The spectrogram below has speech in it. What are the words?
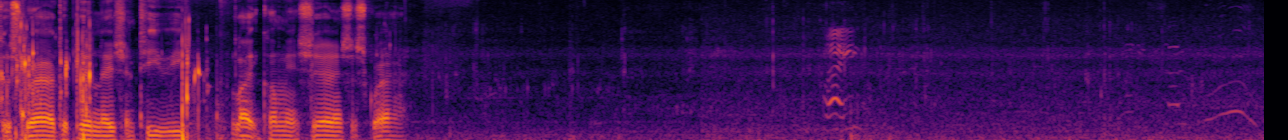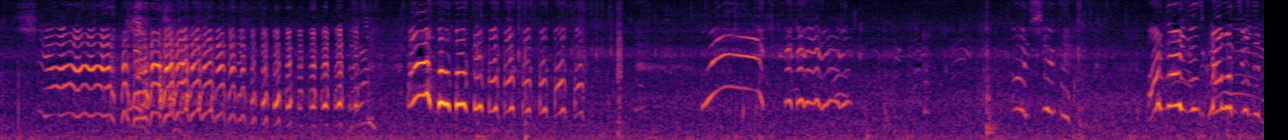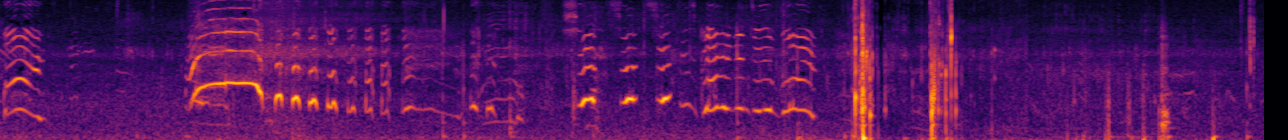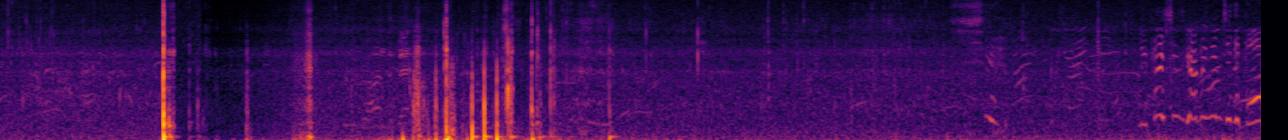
Subscribe to Pill Nation TV. Like, comment, share, and subscribe. she's grabbing him to the boy.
